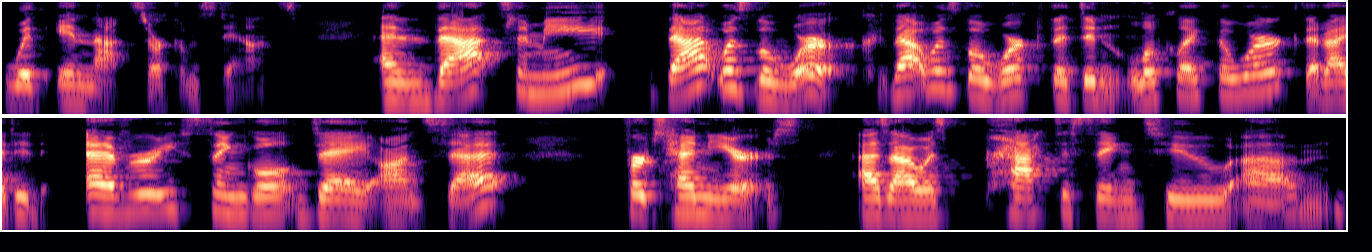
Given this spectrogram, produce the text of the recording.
within that circumstance? And that to me, that was the work. That was the work that didn't look like the work that I did every single day on set for 10 years as I was practicing to um,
